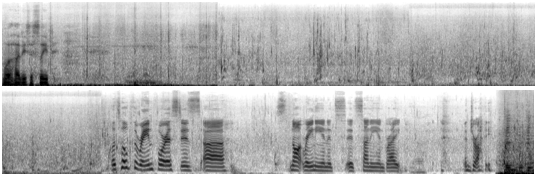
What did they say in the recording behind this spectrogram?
while Huddy's asleep. Let's hope the rainforest is uh, not rainy and it's it's sunny and bright and dry.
